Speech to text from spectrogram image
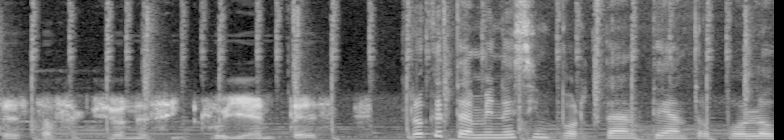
de estas acciones incluyentes. Creo que también es importante, antropólogo,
